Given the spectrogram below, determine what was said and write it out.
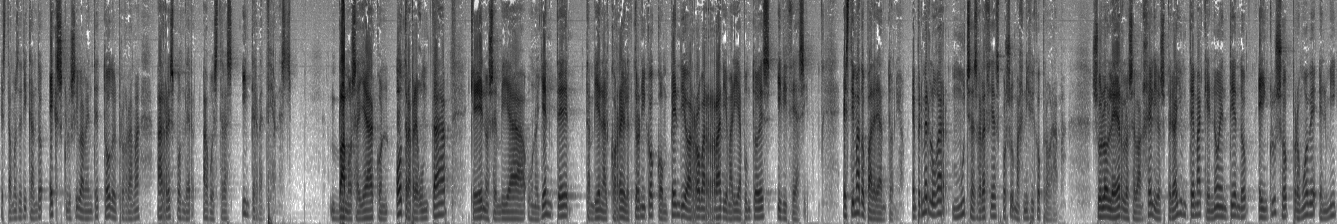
estamos dedicando exclusivamente todo el programa a responder a vuestras intervenciones. Vamos allá con otra pregunta que nos envía un oyente, también al correo electrónico compendio arroba radiomaria.es y dice así. Estimado Padre Antonio, en primer lugar, muchas gracias por su magnífico programa. Suelo leer los Evangelios, pero hay un tema que no entiendo e incluso promueve en mí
